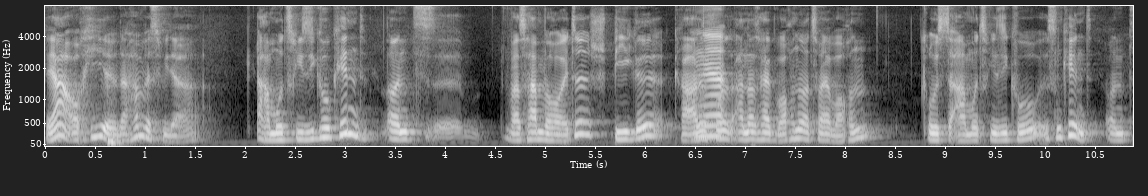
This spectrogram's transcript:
Ja, auch hier, da haben wir es wieder. Armutsrisiko Kind. Und äh, was haben wir heute? Spiegel, gerade Ja. vor anderthalb Wochen oder zwei Wochen. Größte Armutsrisiko ist ein Kind. Und,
